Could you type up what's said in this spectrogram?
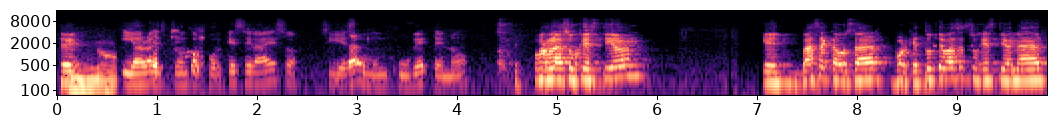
Sí. No. Y ahora les pregunto, ¿por qué será eso? Si es como un juguete, ¿no? Por la sugestión que vas a causar, porque tú te vas a sugestionar,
